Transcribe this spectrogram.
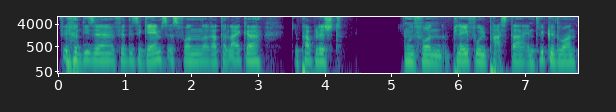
für diese, für diese Games ist von Ratalaika gepublished und von Playful Pasta entwickelt worden.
